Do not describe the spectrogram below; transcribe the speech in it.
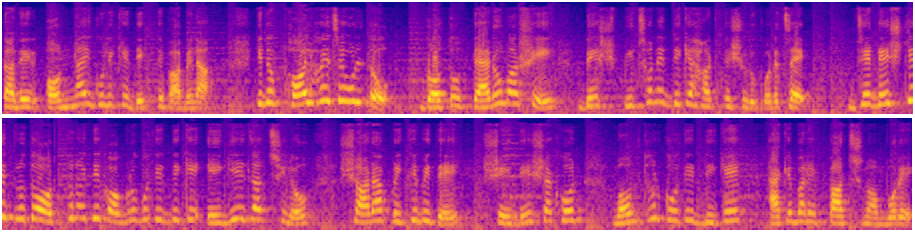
তাদের অন্যায়গুলিকে দেখতে পাবে না। কিন্তু ফল হয়েছে উল্টো। গত তেরো মাসে দেশ পিছনের দিকে হাঁটতে শুরু করেছে। যে দেশটি দ্রুত অর্থনৈতিক অগ্রগতির দিকে এগিয়ে যাচ্ছিল, সারা পৃথিবীতে সেই দেশ এখন মন্থর গতির দিকে একেবারে পাঁচ নম্বরে।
